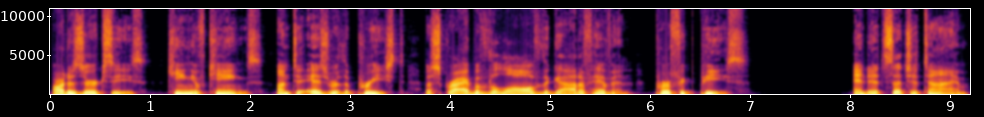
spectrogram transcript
Artaxerxes, king of kings, unto Ezra the priest, a scribe of the law of the God of heaven, perfect peace. And at such a time,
